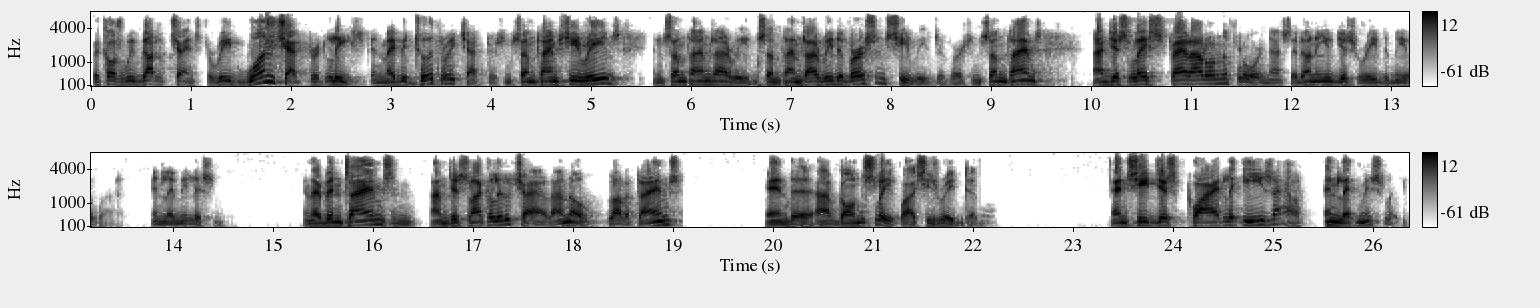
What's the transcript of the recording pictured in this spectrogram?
Because we've got a chance to read one chapter at least, and maybe two or three chapters. And sometimes she reads, and sometimes I read. And sometimes I read a verse, and she reads a verse. And sometimes I just lay straight out on the floor, and I said, honey, you just read to me a while, and let me listen. And there have been times, and I'm just like a little child, I know, a lot of times, and uh, I've gone to sleep while she's reading to me. And she'd just quietly ease out and let me sleep.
